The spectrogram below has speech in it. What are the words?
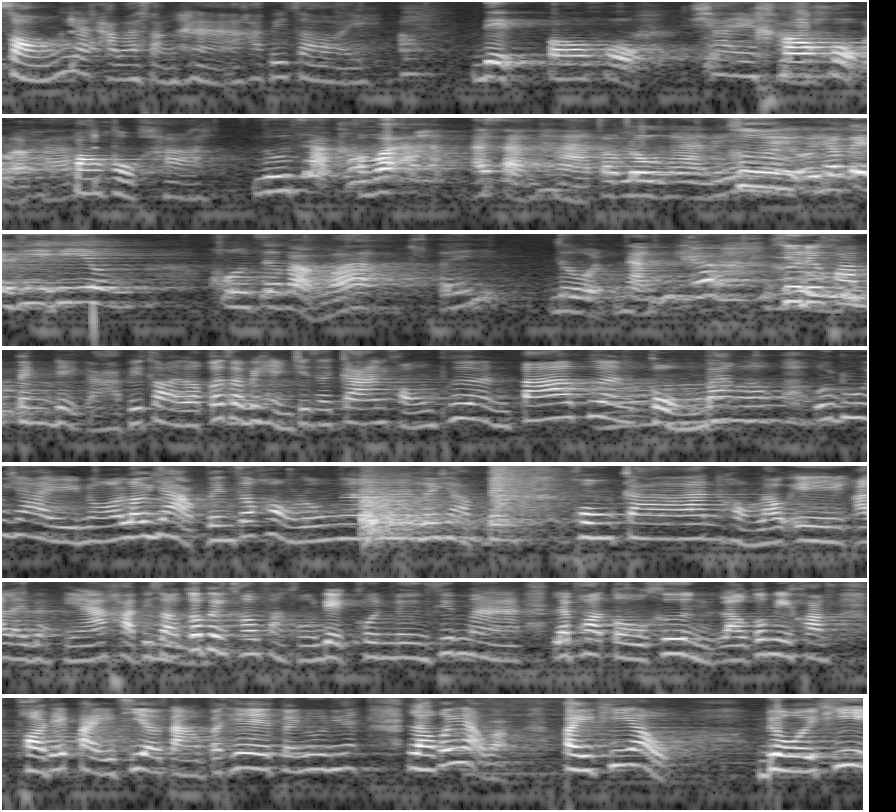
สองอยากทำอสังหาค่ะพี่จอยเด็กปใช่ .6 ค่ะป .6 เหรอคะป .6 ค่ะ รู้จักคำว่าอสังหากับโรงงานได้ยังคือไงเอ้ยถ้าเป็นพี่พี่ยังคงจะแบบว่า เอ้ย โดดหนังเนี่ยคือในความเป็นเด็กอะค่ะพี่จอยเราก็จะไปเห็นกิจการของเพื่อนป้าเพื่อนอ๋อกงบ้างแล้วโอ้ยดูใหญ่เนาะเราอยากเป็นเจ้าของโรงงานเราอยากเป็นโครงการของเราเองอะไรแบบเนี้ยค่ะพี่จอยก็เป็นความฝันของเด็กคนหนึ่งขึ้นมา และพอโตขึ้น เราก็มีความพอได้ไปเที่ยวต่างประเทศไปนู่นนี่นั่นเราก็อยากแบบไปเที่ยวโดยที่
